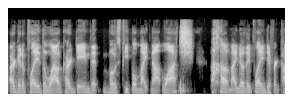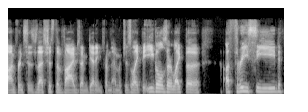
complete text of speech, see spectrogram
are going to play the wild card game that most people might not watch. Um, I know they play in different conferences. That's just the vibes I'm getting from them, which is like the Eagles are like the a three seed,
